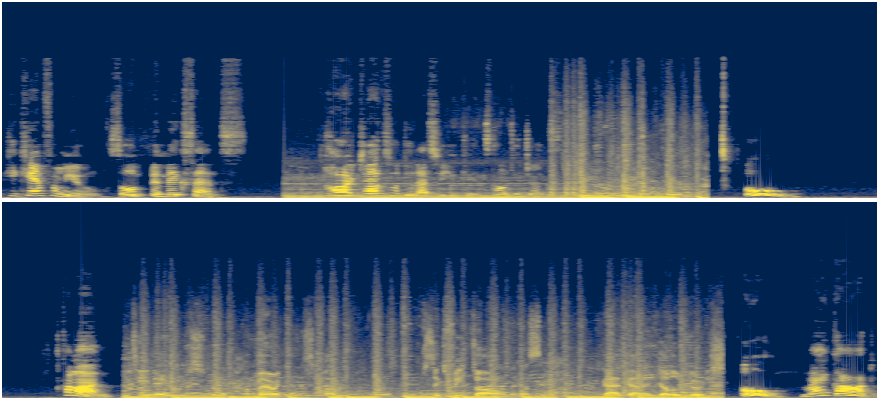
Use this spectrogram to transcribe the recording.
He came from you. So it makes sense. Hard drugs will do that to you kids. Don't do drugs. Ooh. Come on. Teenagers, Americans, about six feet tall. Guy's got a yellow dirty Oh my god.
